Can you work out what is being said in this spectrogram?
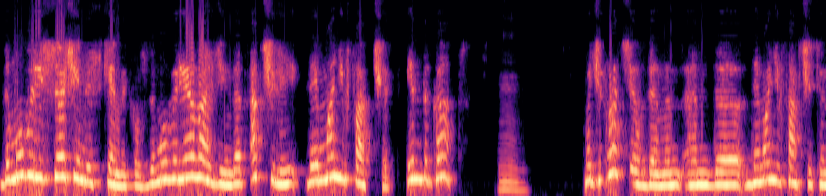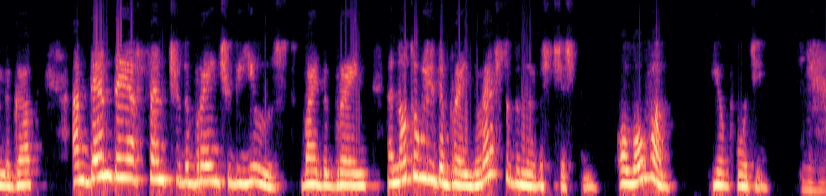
The more we're researching these chemicals, the more we're realizing that actually they're manufactured in the gut. Mm. Majority of them, and, and uh, they're manufactured in the gut, and then they are sent to the brain to be used by the brain, and not only the brain, the rest of the nervous system, all over your body. Mhm.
